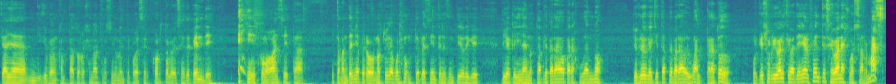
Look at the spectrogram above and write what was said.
que haya que un campeonato regional que posiblemente pueda ser corto, lo desea, depende cómo avance esta, esta pandemia, pero no estoy de acuerdo con usted, presidente, en el sentido de que diga que Linares no está preparado para jugar, no. Yo creo que hay que estar preparado igual, para todo. Porque esos rivales que va a tener al frente se van a esforzar más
